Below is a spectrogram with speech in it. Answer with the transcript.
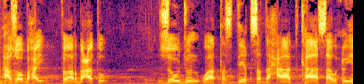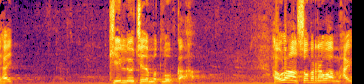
Maxaa soo baxay? Falarbacatu zawjun waa tasdiiq saddexaad. Kaasaa wuxuu yahay kii loo jeeda maطluubka ahaa. Hawlahaan soo marna waa maxay?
